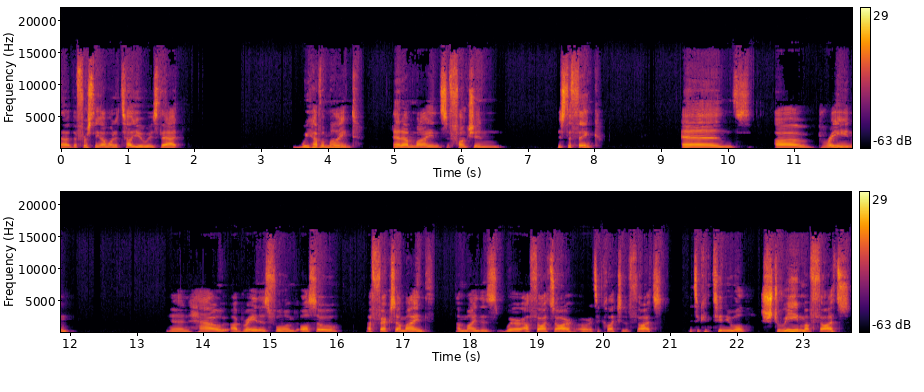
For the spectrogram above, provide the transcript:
uh, the first thing I want to tell you is that we have a mind, and our mind's function is to think. And our brain and how our brain is formed also affects our mind. Our mind is where our thoughts are, or it's a collection of thoughts. It's a continual stream of thoughts.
